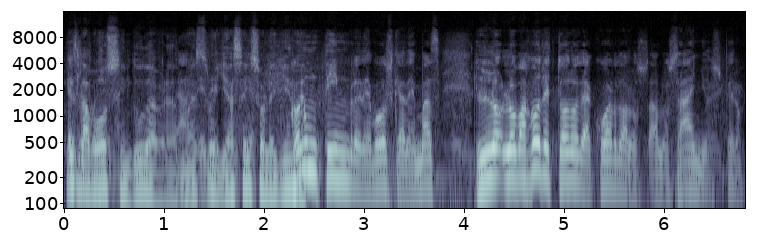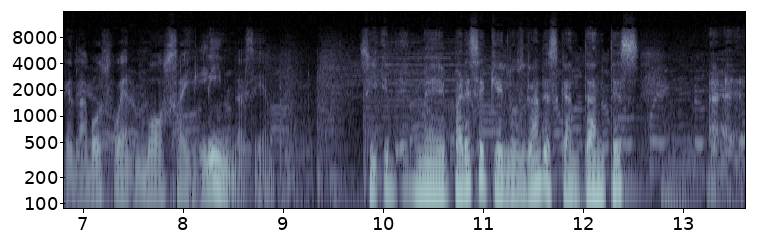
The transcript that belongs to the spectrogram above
Es la voz, sin duda, ¿verdad, Ya, maestro? Ya se hizo leyenda. Con un timbre de voz que además lo, lo bajó de tono de acuerdo a los, a los años, pero que la voz fue hermosa y linda siempre. Sí, eh, me parece que los grandes cantantes eh,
